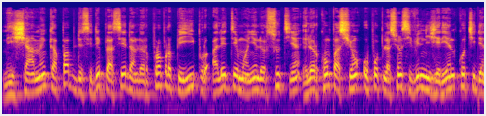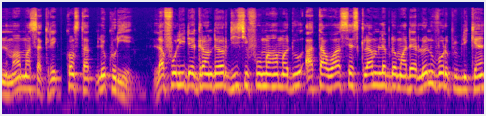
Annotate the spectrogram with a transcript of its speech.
mais jamais capables de se déplacer dans leur propre pays pour aller témoigner leur soutien et leur compassion aux populations civiles nigériennes quotidiennement massacrées, constate le courrier. La folie des grandeurs d'Issifou Mahamadou à Tawa s'exclame l'hebdomadaire Le Nouveau Républicain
